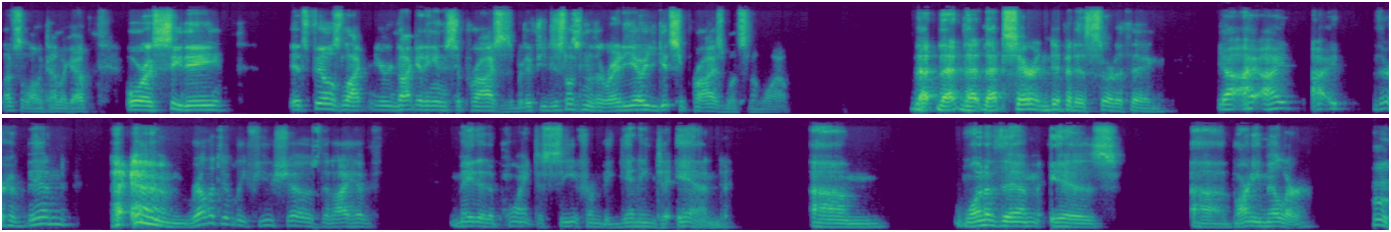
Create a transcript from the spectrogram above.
that's a long time ago or a CD, it feels like you're not getting any surprises. But if you just listen to the radio, you get surprised once in a while. That that that that serendipitous sort of thing. Yeah, I I I there have been relatively few shows that I have made it a point to see from beginning to end. Um, one of them is uh, Barney Miller. Hmm.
